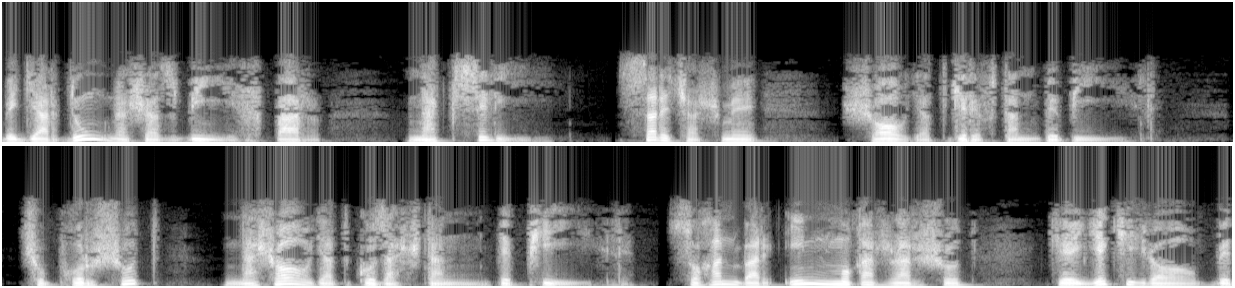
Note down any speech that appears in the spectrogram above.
به گردونش از بیخ بر نکسلی. سر چشمه شاید گرفتن به بیل چو پر شد نشاید گذشتن به پیل. سخن بر این مقرر شد که یکی را به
